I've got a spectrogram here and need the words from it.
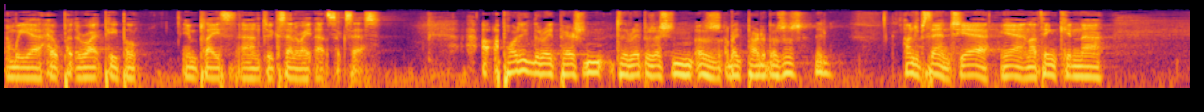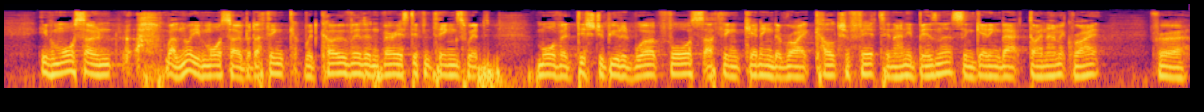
and we uh, help put the right people in place um, to accelerate that success. Appointing the right person to the right position is a big part of business, Neil? 100%, yeah, yeah. And I think in, uh, even more so, well, not even more so, but I think with COVID and various different things with more of a distributed workforce, I think getting the right culture fit in any business and getting that dynamic right for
